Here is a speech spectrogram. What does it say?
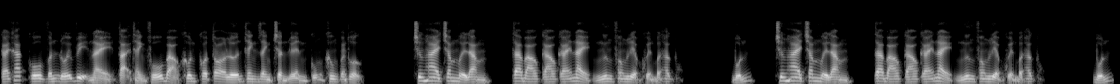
cái khác cố vấn đối vị này tại thành phố bảo khôn có to lớn thanh danh trần uyên cũng không quen thuộc. Chương hai trăm mười lăm, ta báo cáo cái này ngưng phong Liệm quyền bất hắc. Bốn, chương hai trăm mười lăm, ta báo cáo cái này ngưng phong Liệm quyền bất hắc. Bốn,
